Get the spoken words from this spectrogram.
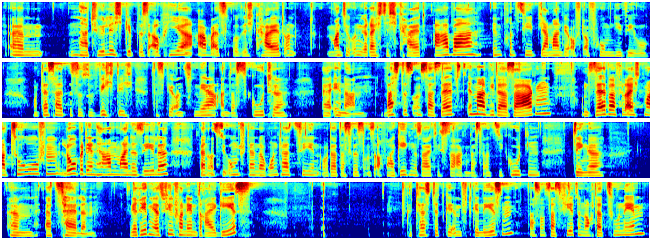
Ähm, natürlich gibt es auch hier Arbeitslosigkeit und manche Ungerechtigkeit, aber im Prinzip jammern wir oft auf hohem Niveau. Und deshalb ist es so wichtig, dass wir uns mehr an das Gute erinnern. Lasst es uns das selbst immer wieder sagen und selber vielleicht mal zurufen, lobe den Herrn meine Seele, wenn uns die Umstände runterziehen oder dass wir es uns auch mal gegenseitig sagen, dass wir uns die guten Dinge ähm, erzählen. Wir reden jetzt viel von den drei Gs. Getestet, geimpft, genesen. Lass uns das vierte noch dazu nehmen.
